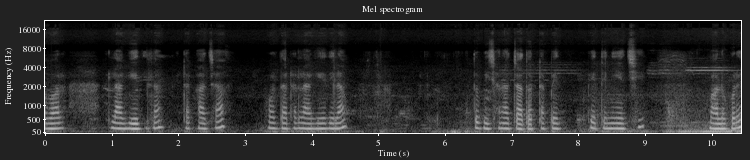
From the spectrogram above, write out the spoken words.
আবার লাগিয়ে দিলাম। এটা কাঁচা পর্দাটা লাগিয়ে দিলাম। তো বিছানার চাদরটা পেতে নিয়েছি ভালো করে।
